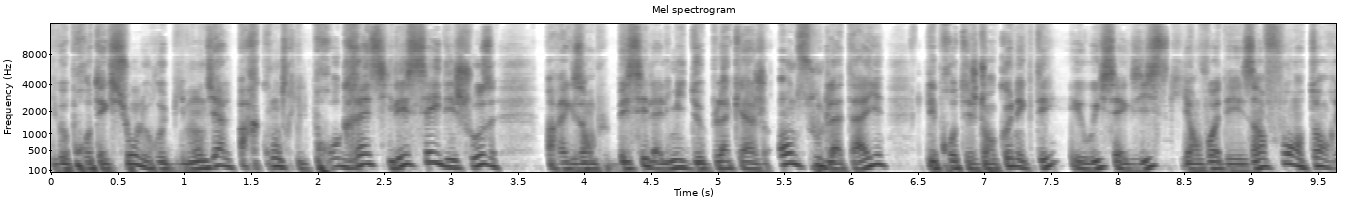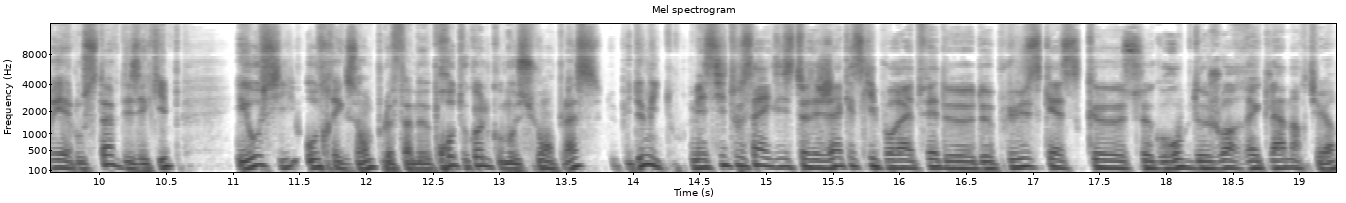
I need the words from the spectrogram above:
Niveau protection, le rugby mondial, par contre, il progresse, il essaye des choses. Par exemple, baisser la limite de plaquage en dessous de la taille, les protège-dents connectés, et oui, ça existe, qui envoient des infos en temps réel au staff des équipes. Et aussi, autre exemple, le fameux protocole commotion en place depuis 2012. Mais si tout ça existe déjà, qu'est-ce qui pourrait être fait de, plus? Qu'est-ce que ce groupe de joueurs réclame, Arthur?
